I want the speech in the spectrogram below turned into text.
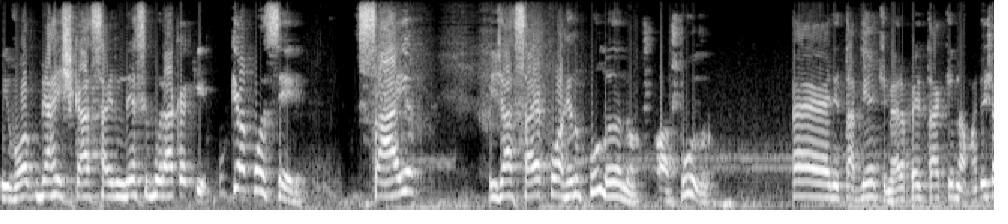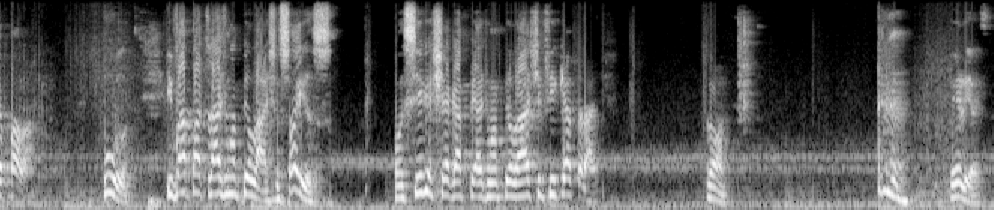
e vou me arriscar saindo nesse buraco aqui. O que eu aconselho? Saia e já saia correndo pulando. Ó, pula. É, ele tá bem aqui, não era pra ele estar tá aqui não, mas deixa pra lá. Pula. E vá pra trás de uma pilastra, só isso. Consiga chegar perto de uma pilastra e fique atrás. Pronto. Beleza.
